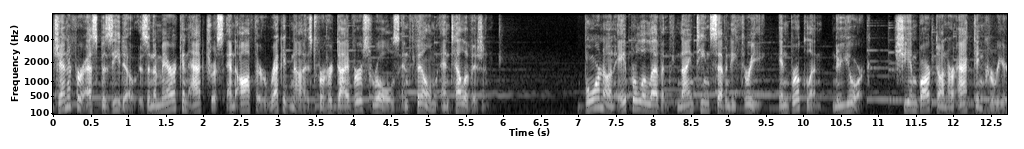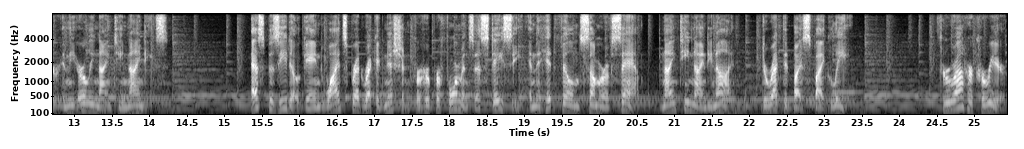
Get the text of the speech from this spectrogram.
Jennifer Esposito is an American actress and author recognized for her diverse roles in film and television. Born on April 11, 1973, in Brooklyn, New York, she embarked on her acting career in the early 1990s. Esposito gained widespread recognition for her performance as Stacy in the hit film Summer of Sam, 1999, directed by Spike Lee. Throughout her career,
